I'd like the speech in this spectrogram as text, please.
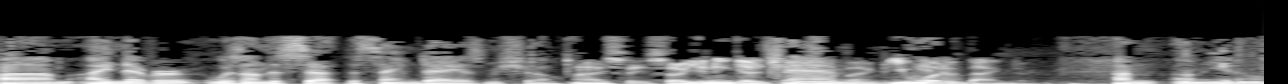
um, I never was on the set the same day as Michelle. I see. So you didn't get a chance And, to bang her. You, you would know, have banged her. I'm, I'm, you know,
